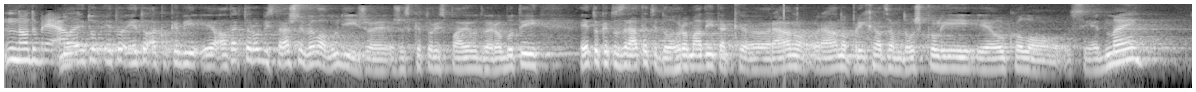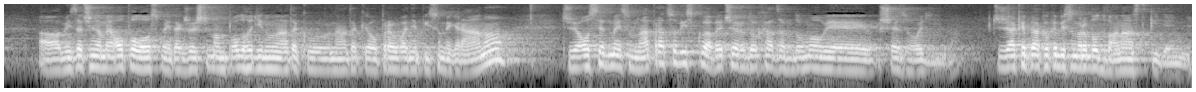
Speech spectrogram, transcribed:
no dobre, no, ale... No je to, je, to, je to ako keby, ale tak to robí strašne veľa ľudí, že, že ktorí spájajú dve roboty. Je to, keď to zrátate dohromady, tak e, ráno, ráno prichádzam do školy, je okolo 7. A my začíname o pol 8, takže ešte mám pol hodinu na, takú, na také opravovanie písomiek ráno. Čiže o 7 som na pracovisku a večer dochádzam domov je 6 hodín. Čiže ako keby, ako keby som robil 12 denne.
